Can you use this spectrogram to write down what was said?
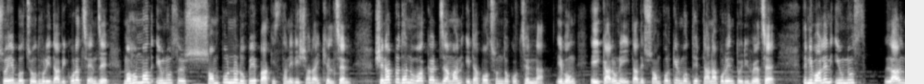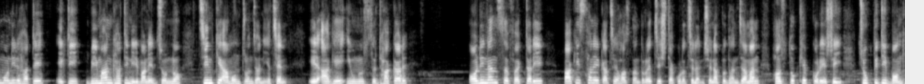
শোয়েব চৌধুরী দাবি করেছেন যে মোহাম্মদ ইউনুস সম্পূর্ণরূপে পাকিস্তানের ইশারায় খেলছেন। সেনাপ্রধান ওয়াকার জামান এটা পছন্দ করছেন না এবং এই কারণেই তাদের সম্পর্কের মধ্যে টানাপোড়েন তৈরি হয়েছে। তিনি বলেন, ইউনুস লালমনিরহাটে একটি বিমান ঘাঁটি নির্মাণের জন্য চীনকে আমন্ত্রণ জানিয়েছেন। এর আগে ইউনুস ঢাকার অর্ডিন্যান্স ফ্যাক্টরি পাকিস্তানের কাছে হস্তান্তরের চেষ্টা করেছিলেন। সেনাপ্রধান জামান হস্তক্ষেপ করে সেই চুক্তিটি বন্ধ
